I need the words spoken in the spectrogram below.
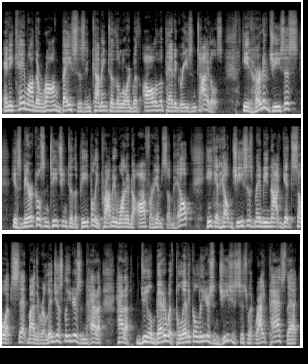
And he came on the wrong basis in coming to the Lord with all of the pedigrees and titles. He had heard of Jesus, his miracles and teaching to the people. He probably wanted to offer him some help. He could help Jesus maybe not get so upset by the religious leaders and how to, how to deal better with political leaders. And Jesus just went right past that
